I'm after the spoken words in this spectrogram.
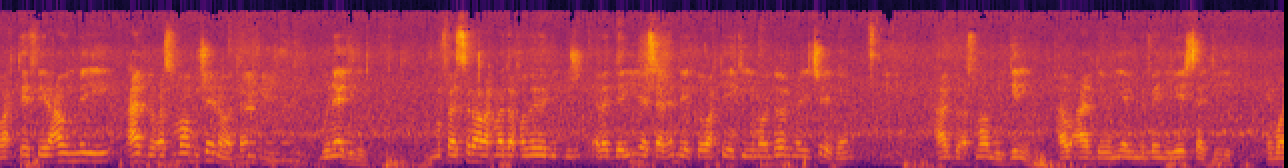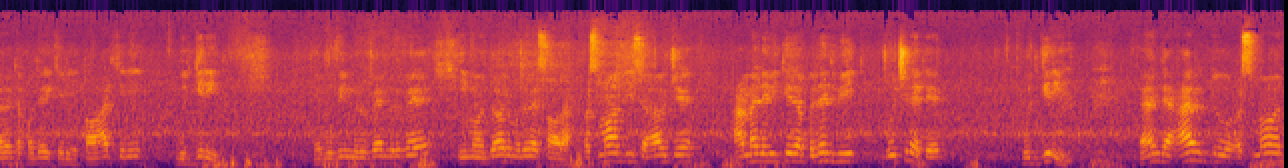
وقت فرعون مري عبد عثمان بشين هاتا بناقرين المفسرة رحمة الله خلال أبا الدليل سأل عندك وقت إيكي إيمان دار مري چه كان عبد عثمان بودگرين أو عردونية بمروين ليش سر كري عبادة خدای كري طاعت كري بودگرين يبو في مروفين مروفين إيمان دار مروفين صالح. عثمان ديسا أوجه عمل بي كده بلند بيت بود چه لتت بودگرين فعند عرض وعثمان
